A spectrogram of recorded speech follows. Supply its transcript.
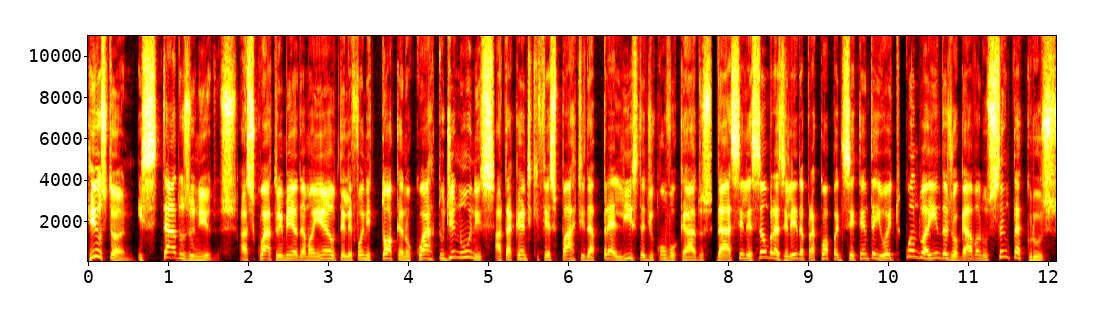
Houston, Estados Unidos. Às quatro e meia da manhã, o telefone toca no quarto de Nunes, atacante que fez parte da pré-lista de convocados da seleção brasileira para a Copa de 78, quando ainda jogava no Santa Cruz.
